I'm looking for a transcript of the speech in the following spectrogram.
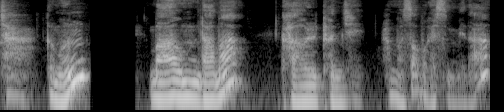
자, 그러면 마음 담아 가을 편지 한번 써보겠습니다.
